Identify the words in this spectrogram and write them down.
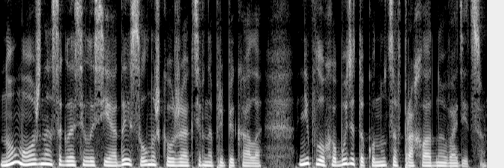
«Ну, можно», – согласилась я, да и солнышко уже активно припекало. «Неплохо будет окунуться в прохладную водицу».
